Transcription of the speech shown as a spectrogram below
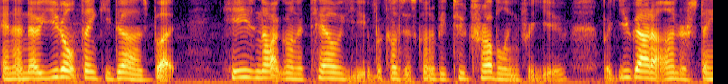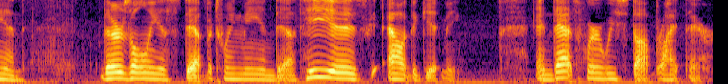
and I know you don't think he does, but he's not going to tell you because it's going to be too troubling for you. But you got to understand there's only a step between me and death. He is out to get me. And that's where we stop right there.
